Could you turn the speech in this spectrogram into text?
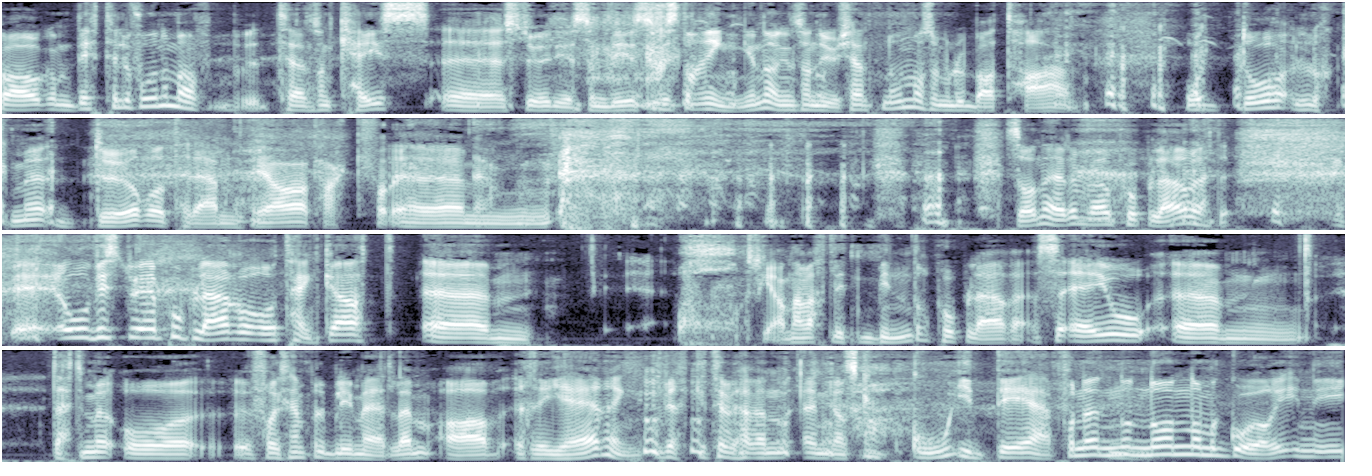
ba også om ditt telefonnummer til en sånn case-studie. som de, så Hvis det ringer noen sånn ukjent nummer, så må du bare ta den. Og da lukker vi døra til dem. Ja, takk for det. Ehm, sånn er det å være populær, vet du. Eh, Og hvis du er populær og tenker at um, åh, skulle gjerne vært litt mindre populære, så er jo ehm, dette med å f.eks. bli medlem av regjering virker til å være en, en ganske god idé. For nå, nå når vi går inn i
